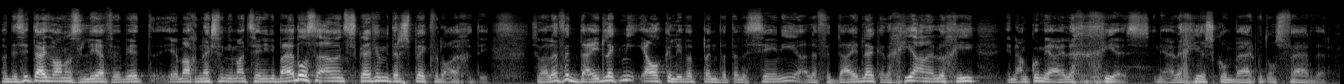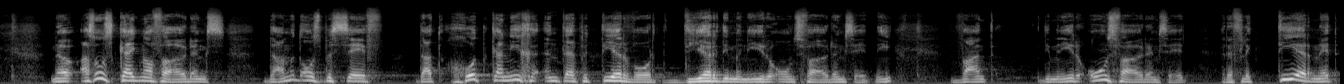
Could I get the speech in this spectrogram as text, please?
Want dis die tyd waarin ons leef, jy weet, jy mag niks van iemand sê nie. Die Bybel se ouens skryf jy met respek vir daai goed. hier. So hulle verduidelik nie elke liewe punt wat hulle sê nie. Hulle verduidelik, hulle gee analogie en dan kom die Heilige Gees en die Heilige Gees kom werk met ons verder. Nou, as ons kyk na verhoudings, dan moet ons besef dat God kan nie geïnterpreteer word deur die maniere ons verhoudings het nie, want die maniere ons verhoudings het reflekteer net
